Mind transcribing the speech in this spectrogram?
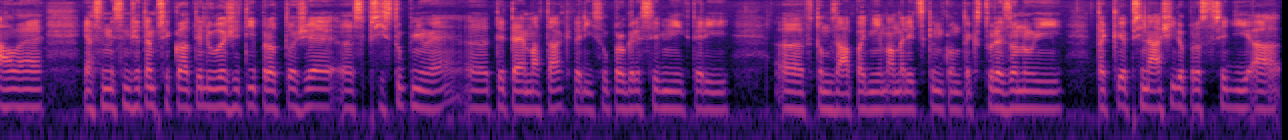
Ale já si myslím, že ten překlad je důležitý, protože eh, zpřístupňuje eh, ty témata, které jsou progresivní, které eh, v tom západním americkém kontextu rezonují, tak je přináší do prostředí a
